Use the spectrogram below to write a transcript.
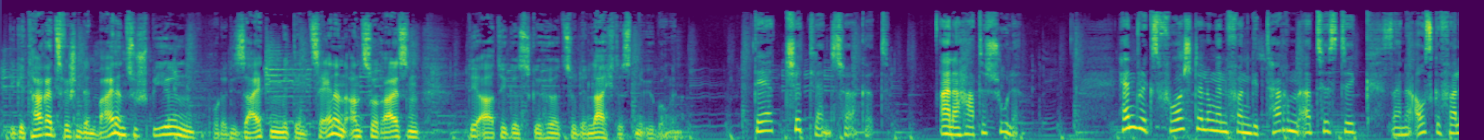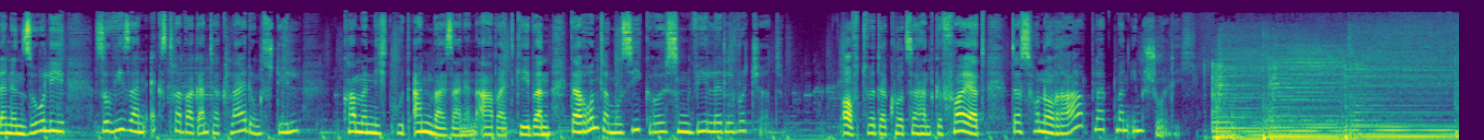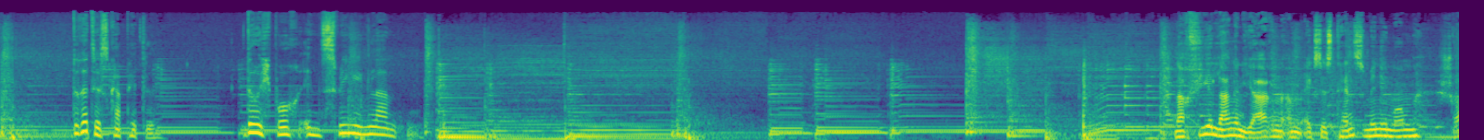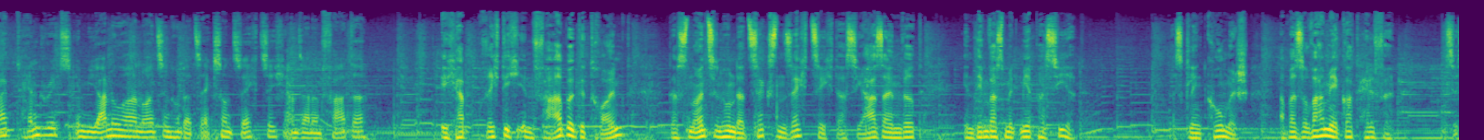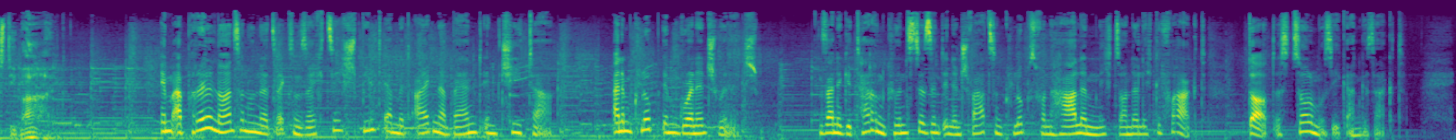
Die Gitarre zwischen den Beinen zu spielen oder die Saiten mit den Zähnen anzureißen, derartiges gehört zu den leichtesten Übungen. Der Chitlin Circuit. Eine harte Schule. Hendricks Vorstellungen von Gitarrenartistik, seine ausgefallenen Soli sowie sein extravaganter Kleidungsstil kommen nicht gut an bei seinen Arbeitgebern, darunter Musikgrößen wie Little Richard. Oft wird er kurzerhand gefeuert, das Honorar bleibt man ihm schuldig. Drittes Kapitel. Durchbruch in Swinging London. Nach vier langen Jahren am Existenzminimum schreibt Hendrix im Januar 1966 an seinen Vater: Ich habe richtig in Farbe geträumt, dass 1966 das Jahr sein wird, in dem was mit mir passiert. Es klingt komisch, aber so wahr mir Gott helfe. Es ist die Wahrheit. Im April 1966 spielt er mit eigener Band im Cheetah, einem Club im Greenwich Village. Seine Gitarrenkünste sind in den schwarzen Clubs von Harlem nicht sonderlich gefragt. Dort ist Soulmusik angesagt.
